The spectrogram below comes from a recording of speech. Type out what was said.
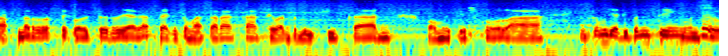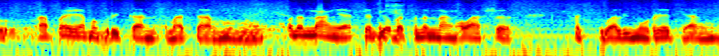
partner stakeholder ya kan baik itu masyarakat, dewan pendidikan, komite sekolah itu menjadi penting untuk hmm. apa ya memberikan semacam penenang ya jadi yeah. obat penenang oase bagi wali murid yang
